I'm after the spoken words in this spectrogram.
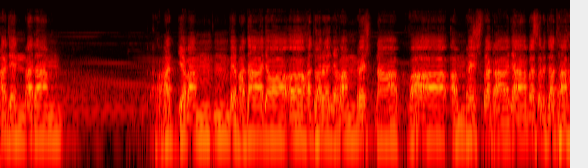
अजिन्वतम् मद्यवम् विमदायो हधुर्जवम् विष्णाप्वा अम् विश्वकायावसृजथः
